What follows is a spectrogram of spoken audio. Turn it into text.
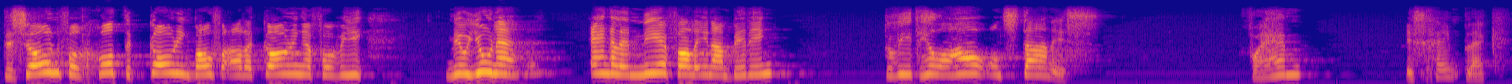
De Zoon van God, de koning boven alle koningen, voor wie miljoenen engelen neervallen in aanbidding. Door wie het heelal ontstaan is. Voor hem is geen plek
